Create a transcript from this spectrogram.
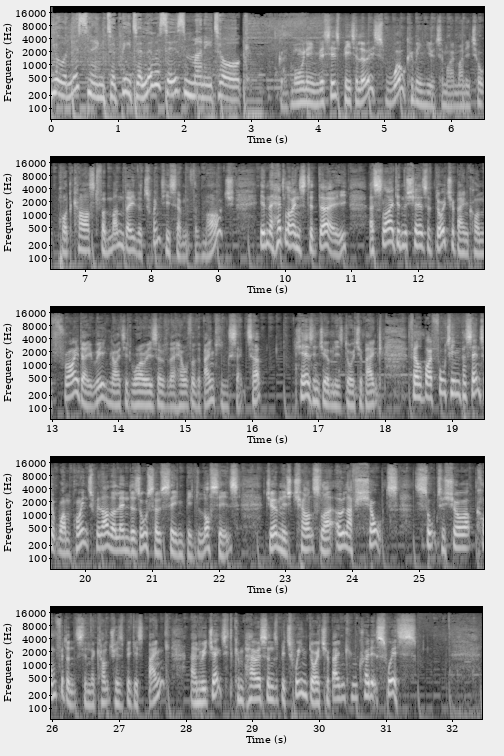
You're listening to Peter Lewis's Money Talk. Good morning, this is Peter Lewis, welcoming you to my Money Talk podcast for Monday, the 27th of March. In the headlines today, a slide in the shares of Deutsche Bank on Friday reignited worries over the health of the banking sector. Shares in Germany's Deutsche Bank fell by 14% at one point, with other lenders also seeing big losses. Germany's Chancellor Olaf Scholz sought to shore up confidence in the country's biggest bank and rejected comparisons between Deutsche Bank and Credit Suisse.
